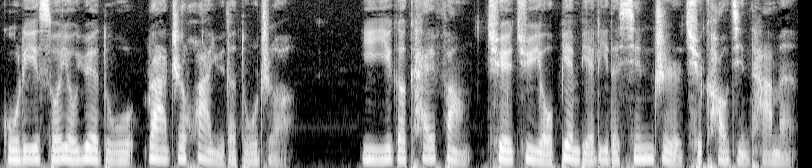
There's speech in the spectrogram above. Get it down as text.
鼓励所有阅读 Ra 之话语的读者，以一个开放却具有辨别力的心智去靠近他们。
